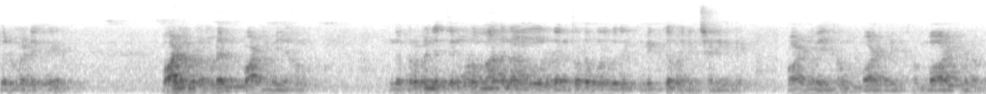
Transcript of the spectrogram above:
பெருமையடைகிறேன் அடைகிறேன். வாழ்க வளமுடன் வையகம். இந்த பிரபஞ்சத்தின் மூலமாக நான் உங்களுடன் தொடர்பு கொள்வதில் மிக்க மகிழ்ச்சி அடைகிறேன். வாழ்க வையகம் வாழ்க வையகம் வளமுடன்.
